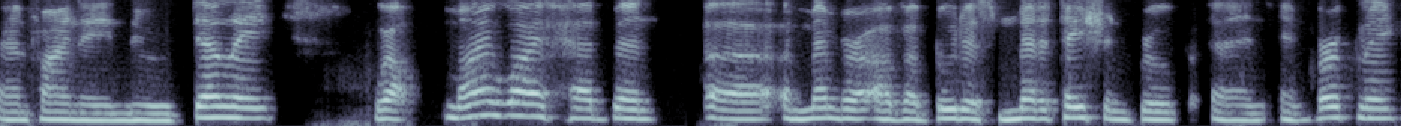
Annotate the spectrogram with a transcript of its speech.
and finally New Delhi. Well, my wife had been uh, a member of a Buddhist meditation group in, in Berkeley,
